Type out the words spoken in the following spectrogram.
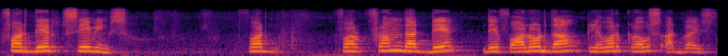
for their savings. For, for from that day they followed the clever crow's advice.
